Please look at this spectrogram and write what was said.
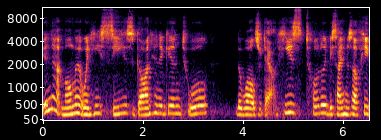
in that moment when he sees Ganhin again, Tool, the walls are down. He's totally beside himself. He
